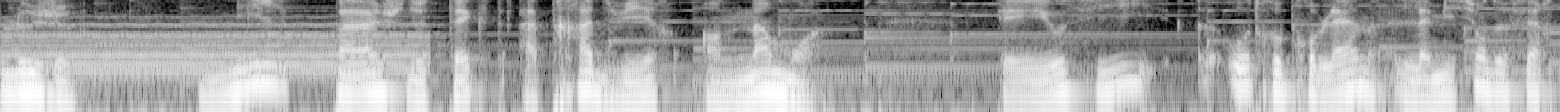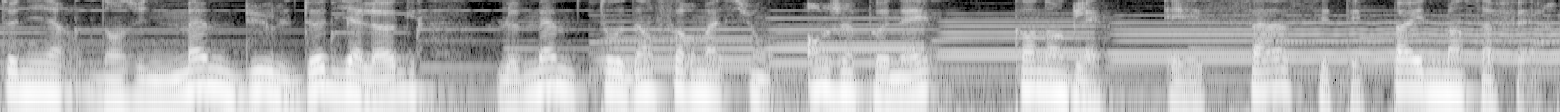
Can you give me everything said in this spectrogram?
le jeu. 1000 pages de texte à traduire en un mois. Et aussi, autre problème, la mission de faire tenir dans une même bulle de dialogue le même taux d'information en japonais qu'en anglais. Et ça, c'était pas une mince affaire.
